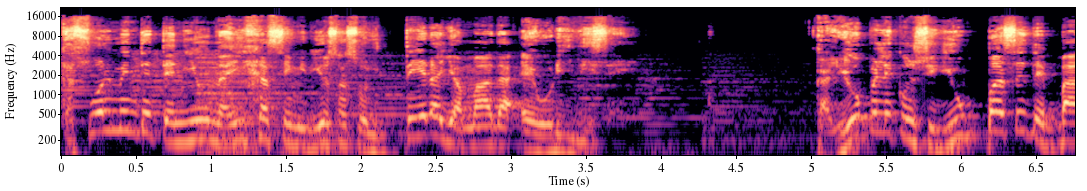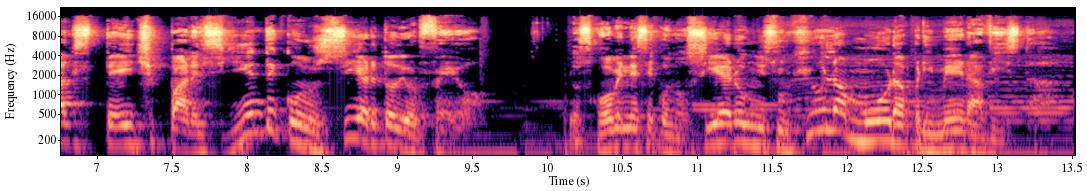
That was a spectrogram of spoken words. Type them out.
casualmente tenía una hija semidiosa soltera llamada Eurídice. Calíope le consiguió un pase de backstage para el siguiente concierto de Orfeo. Los jóvenes se conocieron y surgió el amor a primera vista,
